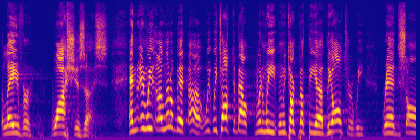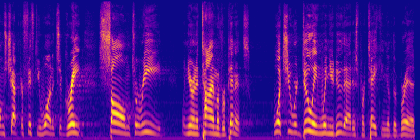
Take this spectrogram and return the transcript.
The laver washes us. And, and we a little bit uh, we, we talked about when we when we talked about the uh, the altar we read Psalms chapter 51 it's a great psalm to read when you're in a time of repentance. What you were doing when you do that is partaking of the bread,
